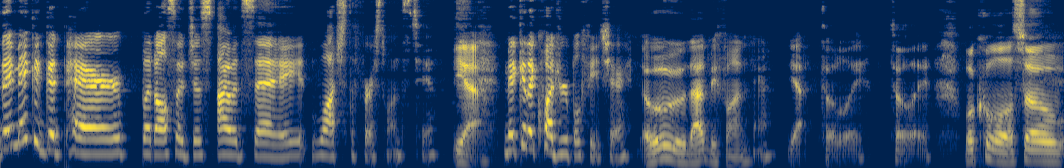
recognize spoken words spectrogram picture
They make a good pair, but also just, I would say, watch the first ones too. Yeah. Make it a quadruple feature. Oh, that'd be fun. Yeah. Yeah, totally. totally. Well, cool. So Do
